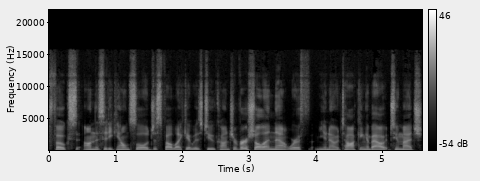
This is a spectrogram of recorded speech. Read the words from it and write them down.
folks on the city council just felt like it was too controversial and not worth, you know, talking about too much.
